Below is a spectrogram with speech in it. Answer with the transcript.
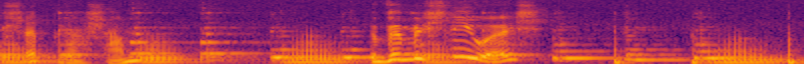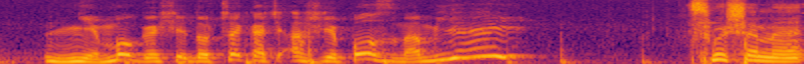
przepraszam. Wymyśliłeś? Nie mogę się doczekać, aż je poznam. Jej! Słyszymy,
